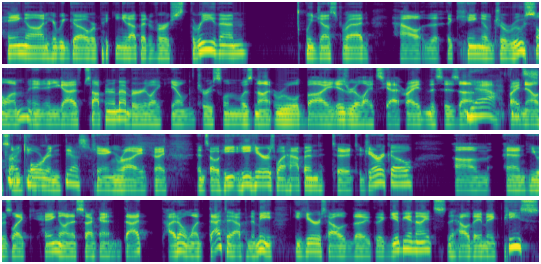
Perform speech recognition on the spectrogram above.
hang on. Here we go. We're picking it up at verse 3 then. We just read how the, the king of Jerusalem, and, and you got to stop and remember, like, you know, Jerusalem was not ruled by Israelites yet, right? This is uh, yeah. right now striking. some foreign Yes. king, right? Right. And so he he hears what happened to to Jericho, um, and he was like, "Hang on a second, that I don't want that to happen to me." He hears how the the Gibeonites, the, how they make peace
